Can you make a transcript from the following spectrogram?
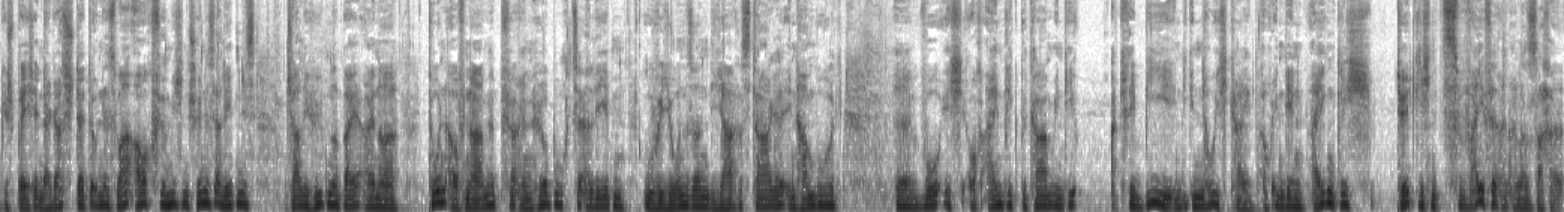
Gespräche in der Gaststätte und es war auch für mich ein schönes Erlebnis, Charlie Hübner bei einer Tonaufnahme für ein Hörbuch zu erleben, Uwe Jonsson, die Jahrestage in Hamburg, äh, wo ich auch Einblick bekam in die Akribie, in die Genauigkeit, auch in den eigentlich tödlichen Zweifel an einer Sache,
